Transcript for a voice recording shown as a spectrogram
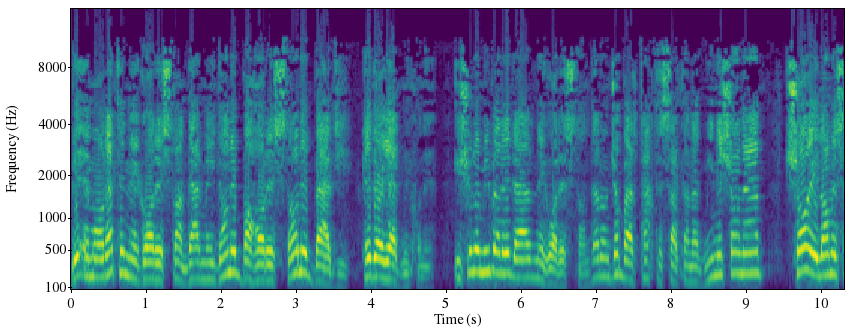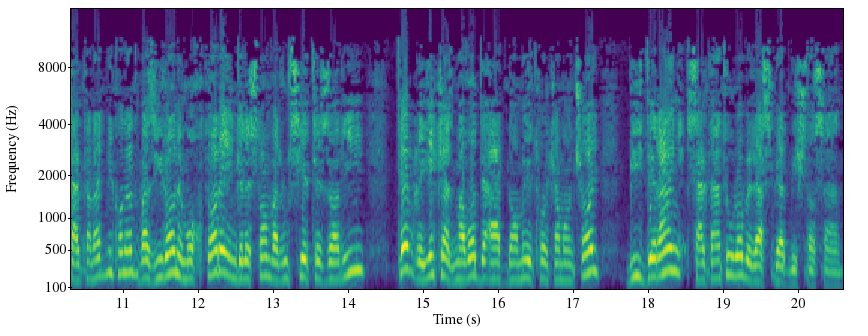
به امارت نگارستان در میدان بهارستان بعدی هدایت می‌کنه. ایشونو می‌بره در نگارستان. در آنجا بر تخت سلطنت مینشاند. شاه اعلام سلطنت می کند وزیران مختار انگلستان و روسیه تزاری طبق یکی از مواد عهدنامه ترکمانچای بیدرنگ سلطنت او را به رسمیت می‌شناسند.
